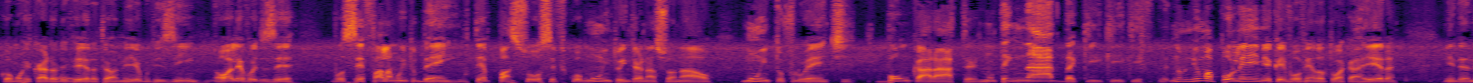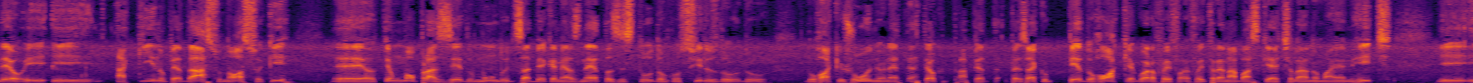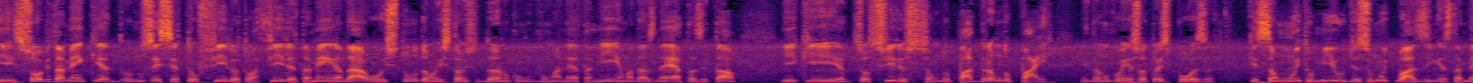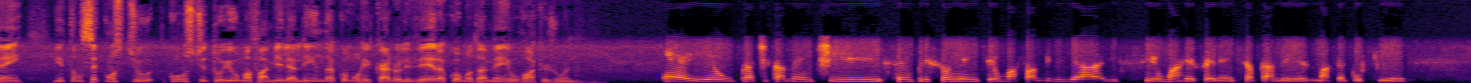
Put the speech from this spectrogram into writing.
Como o Ricardo Oliveira, teu amigo, vizinho. Olha, eu vou dizer, você fala muito bem. O tempo passou, você ficou muito internacional, muito fluente, bom caráter. Não tem nada que, que, que nenhuma polêmica envolvendo a tua carreira, entendeu? E, e aqui no pedaço nosso aqui, é, eu tenho um maior prazer do mundo de saber que minhas netas estudam com os filhos do, do, do Rock Júnior, né? Até o, apesar que o Pedro Rock agora foi, foi treinar basquete lá no Miami Heat. E, e, soube também que, não sei se é teu filho ou tua filha também andar, ou estudam, ou estão estudando com, com uma neta minha, uma das netas e tal, e que seus filhos são do padrão do pai. Então não conheço a tua esposa que são muito humildes, muito boazinhas também. Então você constituiu uma família linda como o Ricardo Oliveira, como também o Rock Júnior. É, eu praticamente sempre sonhei em ter uma família e ser uma referência para mesma, até porque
